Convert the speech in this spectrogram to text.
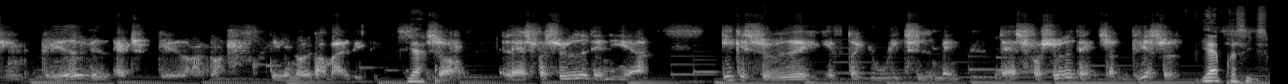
din glæde ved at glæde andre. Det er noget, der er meget vigtigt. Ja. Så lad os forsøge den her ikke søde efter juletid, men lad os forsøge den, så den bliver sød. Ja, præcis.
